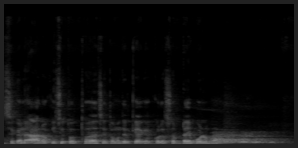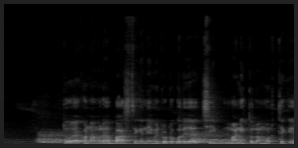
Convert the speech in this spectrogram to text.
সেখানে আরও কিছু তথ্য আছে তোমাদেরকে এক এক করে সবটাই বলব। তো এখন আমরা বাস থেকে নেমে টোটো করে যাচ্ছি। মানিকতলা মোড় থেকে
